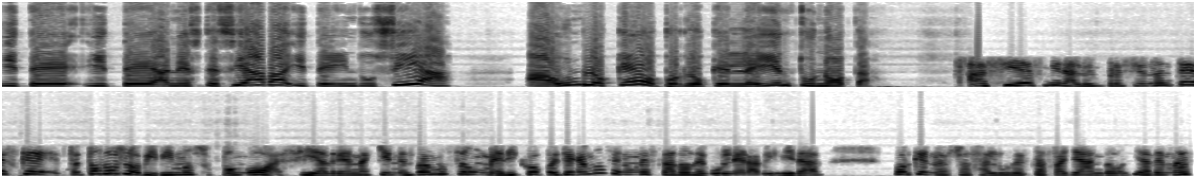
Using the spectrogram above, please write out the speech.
y te, y te anestesiaba y te inducía a un bloqueo, por lo que leí en tu nota. Así es, mira, lo impresionante es que todos lo vivimos, supongo así, Adriana, quienes vamos a un médico, pues llegamos en un estado de vulnerabilidad porque nuestra salud está fallando y además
